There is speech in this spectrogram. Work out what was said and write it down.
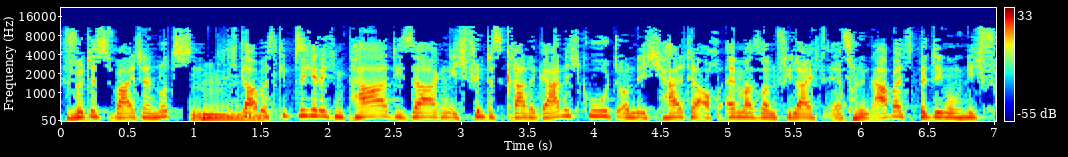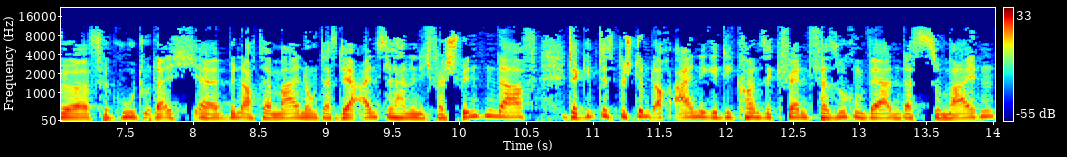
wird es weiter nutzen. Hm. Ich glaube, es gibt sicherlich ein paar, die sagen, ich finde es gerade gar nicht gut und ich halte auch Amazon vielleicht äh, von den Arbeitsbedingungen nicht für, für gut oder ich äh, bin auch der Meinung, dass der Einzelhandel nicht verschwinden darf. Da gibt es bestimmt auch einige, die konsequent versuchen werden, das zu meiden.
